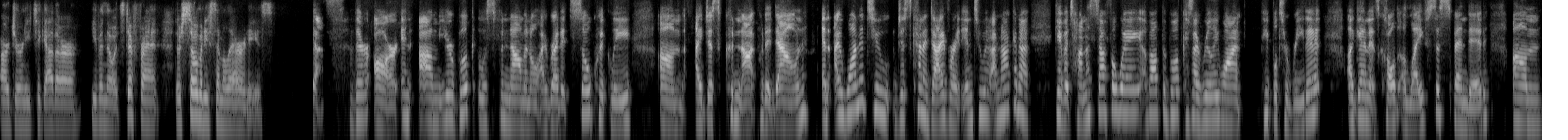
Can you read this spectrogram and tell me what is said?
our journey together, even though it's different. There's so many similarities. Yes, there are. And um, your book was phenomenal. I read it so quickly. Um, I just could not put it down. And I wanted to just kind of dive right into it. I'm not going to give a ton of stuff away about the book because I really want people to read it. Again, it's called A Life Suspended. Um,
